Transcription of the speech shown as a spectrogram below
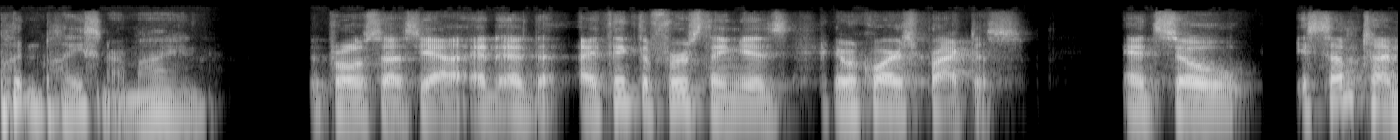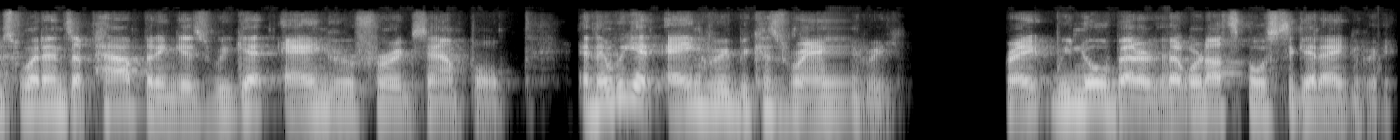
put in place in our mind? The process. Yeah. And, and I think the first thing is it requires practice. And so sometimes what ends up happening is we get anger, for example, and then we get angry because we're angry, right? We know better that we're not supposed to get angry.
